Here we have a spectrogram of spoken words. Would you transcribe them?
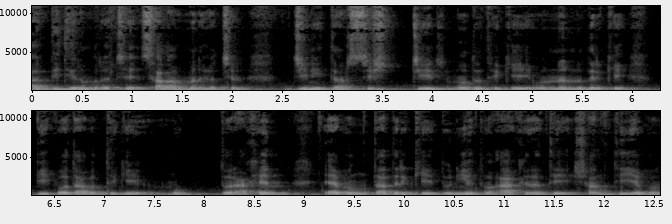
আর দ্বিতীয় নম্বর হচ্ছে, সালাম মানে হচ্ছেন যিনি তার সৃষ্টির মধ্য থেকে অন্যান্যদেরকে বিপদ, আপদ থেকে মুক্ত রাখেন এবং তাদেরকে দুনিয়া তো আখেরাতে শান্তি এবং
